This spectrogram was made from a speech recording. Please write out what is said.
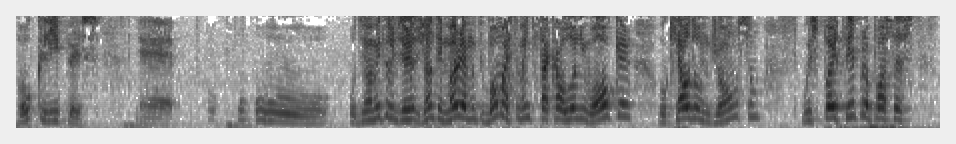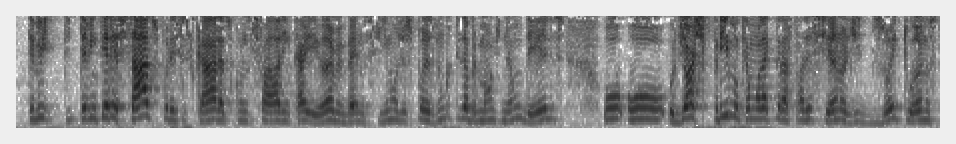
ou Clippers. É, o, o, o desenvolvimento do Jonathan Murray é muito bom, mas também destacar o Lonnie Walker, o Keldon Johnson. O Spurs teve propostas, teve, teve interessados por esses caras, quando se falava em Kyrie Irving, Ben Simmons, o Spurs nunca quis abrir mão de nenhum deles. O, o, o Josh Primo, que é um moleque draftado esse ano, de 18 anos,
